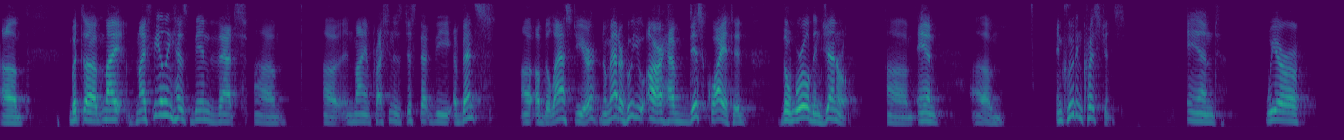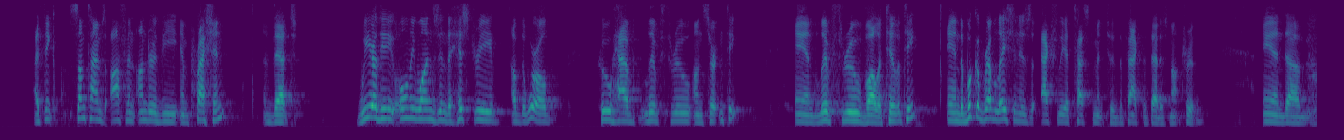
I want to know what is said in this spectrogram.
Um, but uh, my my feeling has been that, um, uh, and my impression is just that the events uh, of the last year, no matter who you are, have disquieted the world in general, um, and um, including Christians. And we are, I think, sometimes often under the impression that we are the only ones in the history of the world who have lived through uncertainty and lived through volatility. And the book of Revelation is actually a testament to the fact that that is not true. And um,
